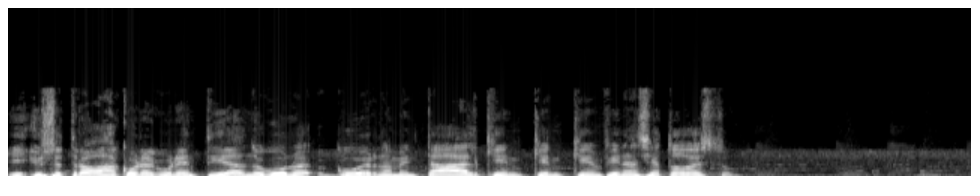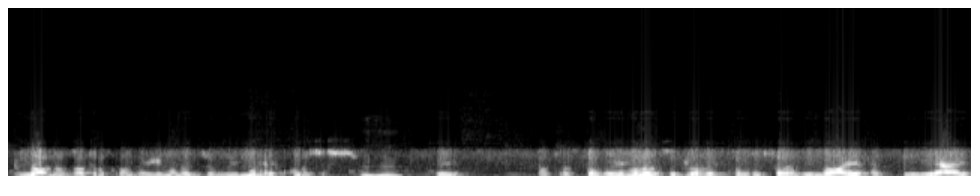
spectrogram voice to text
¿Y usted trabaja con alguna entidad no gu- gubernamental? ¿Quién, quién, ¿Quién financia todo esto? No, nosotros conseguimos nuestros mismos recursos. Sí, nosotros conseguimos los, los recursos por haciendo varias actividades,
